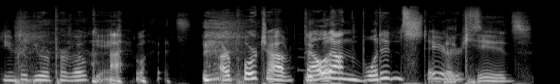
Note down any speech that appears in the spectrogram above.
You did. You were provoking. I was Our poor child fell well, down wooden stairs. the kids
